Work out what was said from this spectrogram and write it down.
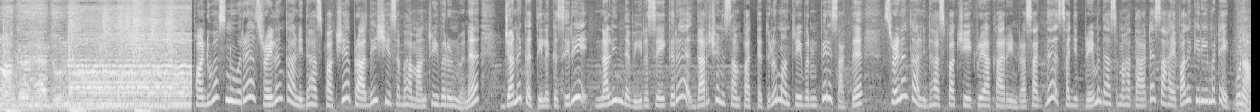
මග හැදුනා පඩුවස් නුවර ශ්‍රී ලංකා නිදහස් පක්ෂය ප්‍රාදේශීය සභා මන්ත්‍රීවරුන් වන ජනක තිලකසිරි නලින්ද වීරසේකර දර්ශන සම්පත් ඇතුළු මන්ත්‍රීවරුන් පිරිසක්ද ශ්‍රී ලංකා නිදහස් පක්ෂයේ ක්‍රියාකාරීන් රසක්ද සජිත් ප්‍රේමදාස මහතාට සහය පළ කිරීමට එක් වුණා.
